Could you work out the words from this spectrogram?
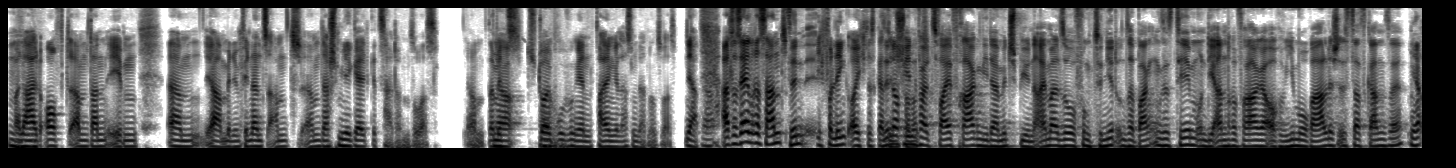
Weil Mhm. er halt oft ähm, dann eben ähm, ja, mit dem Finanzamt ähm, da Schmiergeld gezahlt hat und sowas. Ähm, damit Ja. Steuerprüfungen fallen gelassen werden und sowas. Ja, Ja. also sehr interessant. Sind, Ich verlinke euch das Ganze. sind in auf den jeden Fall zwei Fragen, die da mitspielen. Einmal so, funktioniert unser Bankensystem? Und die andere Frage auch, wie moralisch ist das Ganze? Ja.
